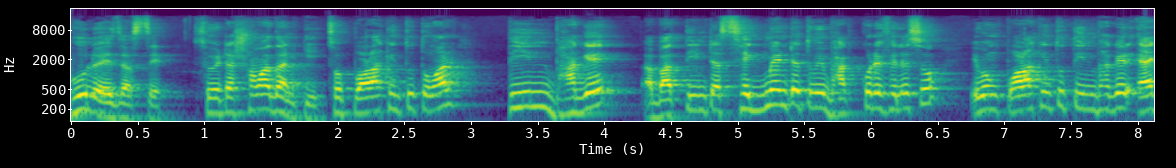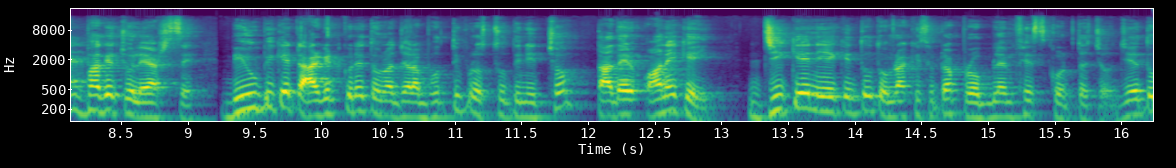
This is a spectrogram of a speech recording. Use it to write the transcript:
ভুল হয়ে যাচ্ছে। সো এটা সমাধান কি? সো পড়া কিন্তু তোমার তিন ভাগে বা তিনটা সেগমেন্টে তুমি ভাগ করে ফেলেছো এবং পড়া কিন্তু তিন ভাগের এক ভাগে চলে আসছে। বিউপিকে টার্গেট করে তোমরা যারা ভর্তি প্রস্তুতি নিচ্ছ, তাদের অনেকেই জিকে নিয়ে কিন্তু তোমরা কিছুটা প্রবলেম ফেস করতেছো যেহেতু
